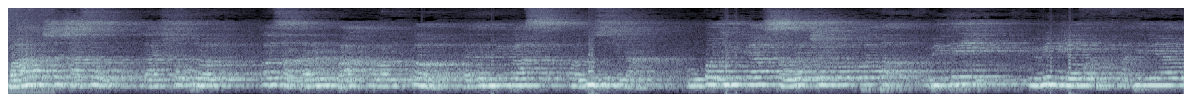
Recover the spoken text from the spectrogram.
महाराष्ट्र शासन राजपत्र असाधारण भाग क्रमांक अ नगरविकास अधिसूचना उपजीविका संरक्षण व पत विक्री विनियमन अधिनियम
